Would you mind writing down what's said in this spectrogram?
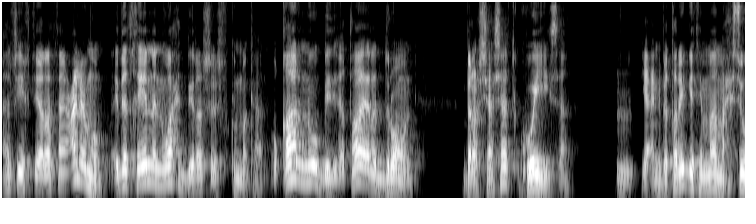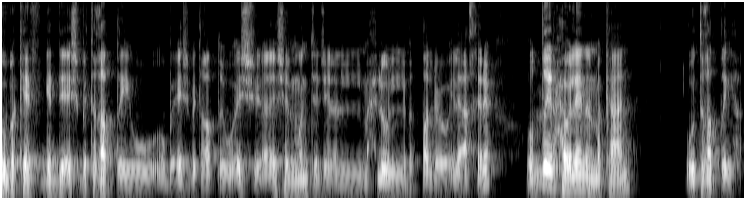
هل في اختيارات ثانية؟ على العموم إذا تخيلنا إن واحد بيرشش في كل مكان وقارنوا بطائرة درون برشاشات كويسة. يعني بطريقة ما محسوبة كيف قد إيش بتغطي وبإيش بتغطي وإيش إيش المنتج المحلول اللي بتطلعه إلى آخره وتطير حوالين المكان وتغطيها.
